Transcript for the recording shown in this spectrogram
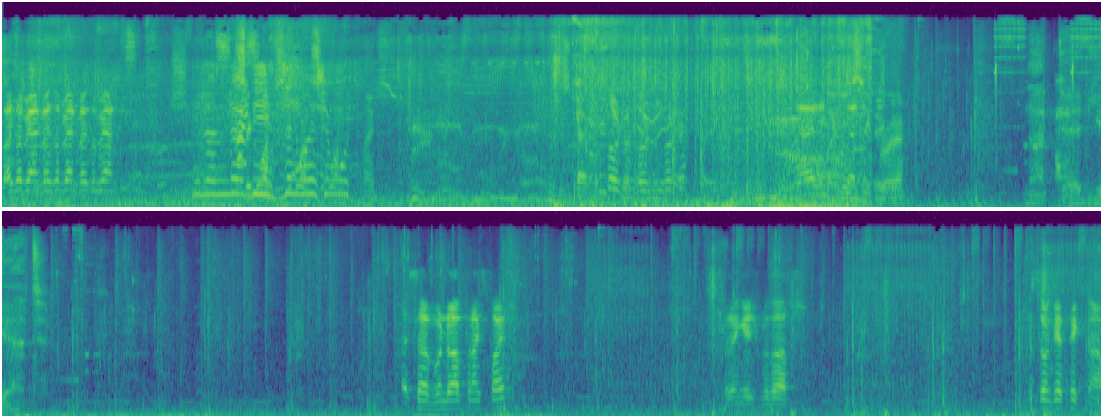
فايزر بيان فايزر بيان فايزر بيان. إلى النبي زين ما يموت Not dead yet. Serve window up for next fight. They'll engage with us. Just don't get picked now.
